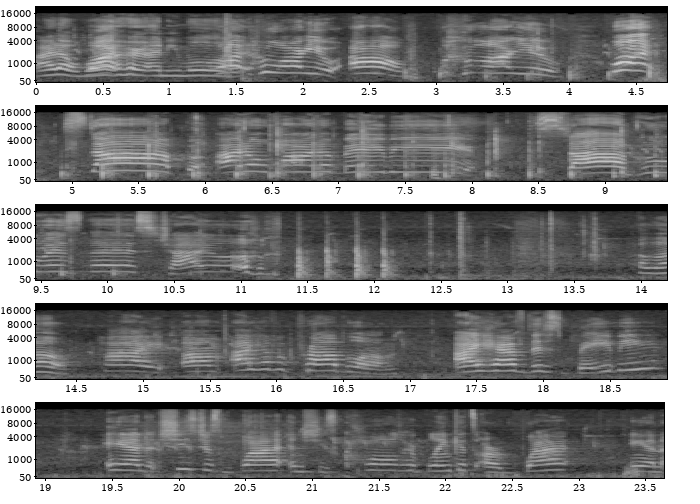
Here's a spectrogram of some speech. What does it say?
I don't What? want her anymore. What? Who are you? Oh, who are you? What? Stop! Hello. Hi, um, I have a problem. I have this baby, and she's just wet and she's cold. Her blankets are wet, and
